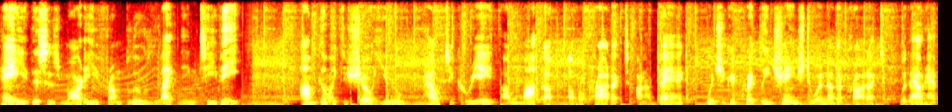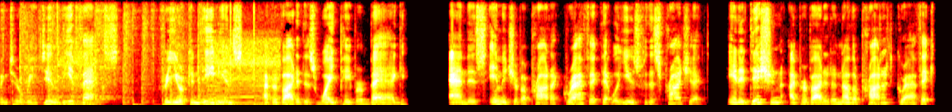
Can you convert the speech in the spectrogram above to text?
Hey, this is Marty from Blue Lightning TV. I'm going to show you how to create a mock-up of a product on a bag which you could quickly change to another product without having to redo the effects. For your convenience, I provided this white paper bag and this image of a product graphic that we'll use for this project. In addition, I provided another product graphic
